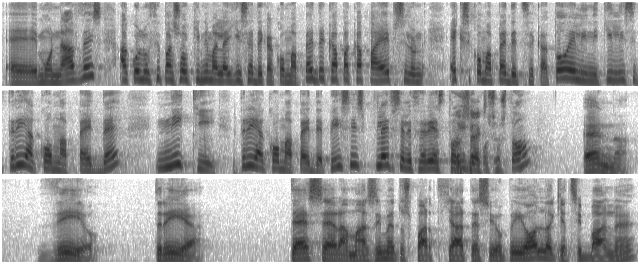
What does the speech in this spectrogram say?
ε, μονάδες. Ακολουθεί Πασό Κίνημα Αλλαγής 11,5, ΚΚΕ 6,5%, Ελληνική Λύση 3,5%, Νίκη 3,5% επίσης, Πλεύση Ελευθερίας το ίδιο Προσέξτε. ποσοστό. Ένα, δύο, τρία, τέσσερα μαζί με τους Σπαρτιάτε, οι οποίοι όλο και τσιμπάνε.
